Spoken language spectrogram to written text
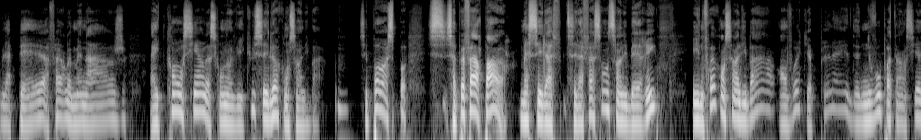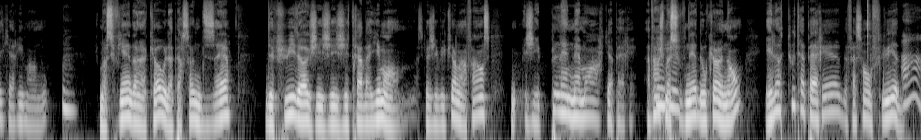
la paix, à faire le ménage, à être conscient de ce qu'on a vécu, c'est là qu'on s'en libère. Mm. C'est pas, pas, ça peut faire peur, mais c'est la, la façon de s'en libérer. Et une fois qu'on s'en libère, on voit qu'il y a plein de nouveaux potentiels qui arrivent en nous. Mm. Je me souviens d'un cas où la personne disait, depuis là, que j'ai- travaillé mon, ce que j'ai vécu en enfance, j'ai plein de mémoires qui apparaît. Avant, je me Mhm. souvenais d'aucun nom. Et là, tout apparaît de façon fluide. Ah,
